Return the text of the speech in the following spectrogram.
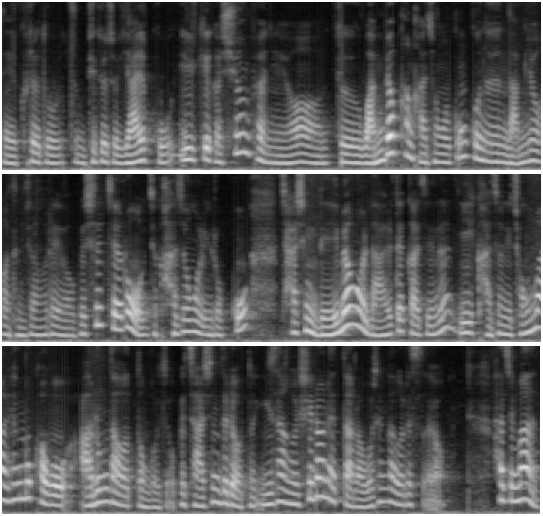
네 그래도 좀 비교적 얇고 읽기가 쉬운 편이에요. 그 완벽한 가정을 꿈꾸는 남녀가 등장을 해요. 그 실제로 이제 가정을 이뤘고 자식 4명을 낳을 때까지는 이 가정이 정말 행복하고 아름 아름다웠던 거죠. 그 자신들의 어떤 이상을 실현했다라고 생각을 했어요. 하지만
